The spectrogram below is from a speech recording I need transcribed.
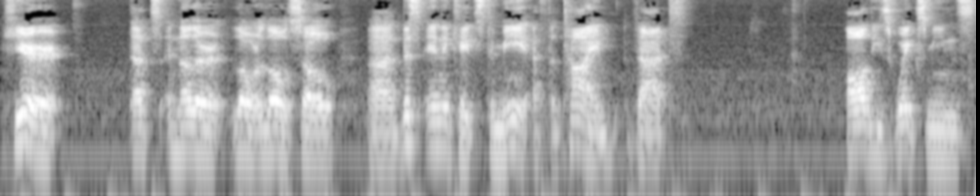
here, that's another lower low. So uh, this indicates to me at the time that all these wicks means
